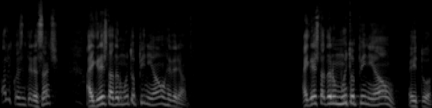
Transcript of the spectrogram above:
Olha que coisa interessante. A igreja está dando muita opinião, reverendo. A igreja está dando muita opinião, Heitor.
